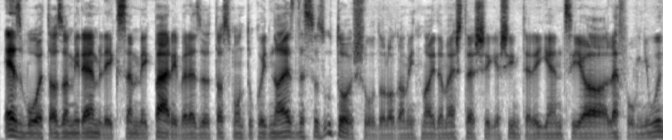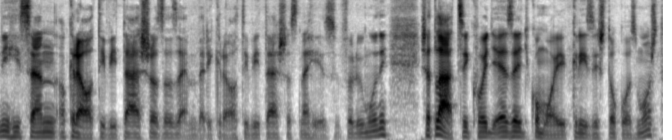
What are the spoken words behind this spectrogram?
ez volt az, amire emlékszem, még pár évvel ezelőtt azt mondtuk, hogy na ez lesz az utolsó dolog, amit majd a mesterséges intelligencia le fog nyúlni, hiszen a kreativitás az az emberi kreativitás, azt nehéz fölülmúlni. És hát látszik, hogy ez egy komoly krízist okoz most,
